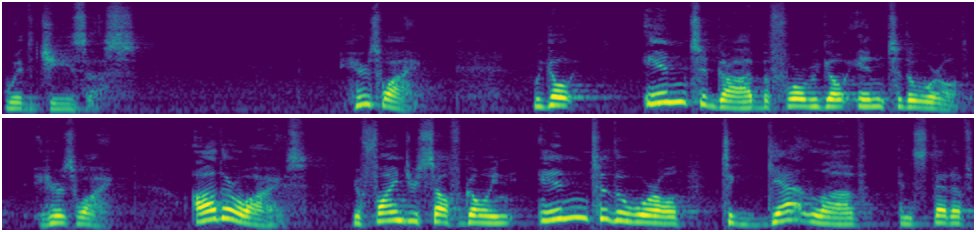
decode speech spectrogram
with Jesus. Here's why we go into God before we go into the world. Here's why. Otherwise, you'll find yourself going into the world to get love instead of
